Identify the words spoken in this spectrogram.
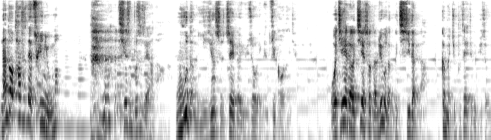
难道他是在吹牛吗？其实不是这样的啊，五等已经是这个宇宙里面最高等级的文明。我接下来要介绍的六等和七等呢，根本就不在这个宇宙里，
